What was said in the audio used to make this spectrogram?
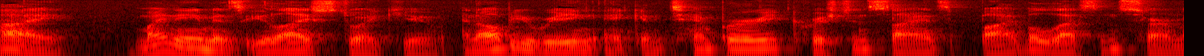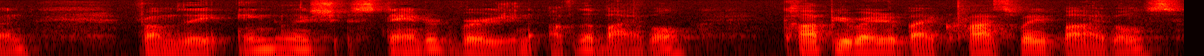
Hi, my name is Eli Stoicu, and I'll be reading a contemporary Christian Science Bible lesson sermon from the English Standard Version of the Bible, copyrighted by Crossway Bibles,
